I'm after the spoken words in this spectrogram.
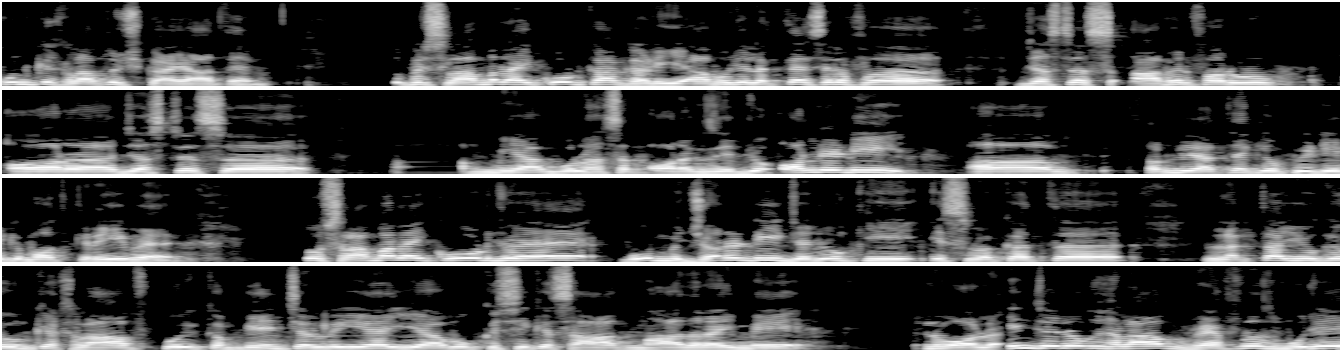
ان کے خلاف تو شکایات ہیں۔ تو پھر اسلام آباد ہائی کورٹ کہاں کھڑی ہے؟ اب مجھے لگتا ہے صرف جسٹس عامر فاروق اور جسٹس میاں گل حسن اورنگزیب جو آلریڈی سمجھے جاتے ہیں کہ وہ پی ٹی اے کے بہت قریب ہے تو اسلام آباد ہائی کورٹ جو ہے وہ میجورٹی ججوں کی اس وقت لگتا یوں کہ ان کے خلاف کوئی کمپین چل رہی ہے یا وہ کسی کے ساتھ محاذرائی میں انوالو ہے ان ججوں کے خلاف ریفرنس مجھے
